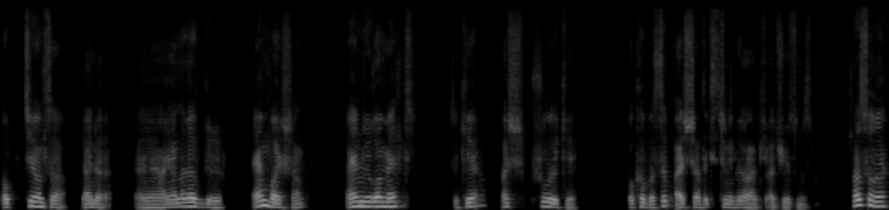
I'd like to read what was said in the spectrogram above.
Options'a yani e, ayarlara girip en baştan Environment'taki aş şuradaki oka basıp aşağıdaki seçenekleri aç- açıyorsunuz. Daha sonra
